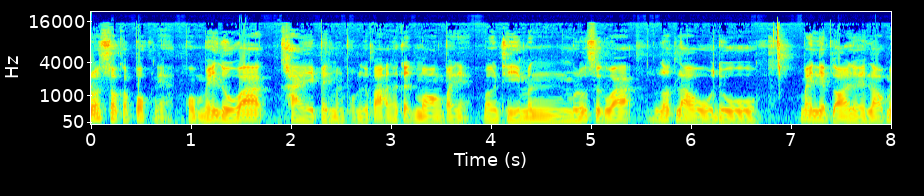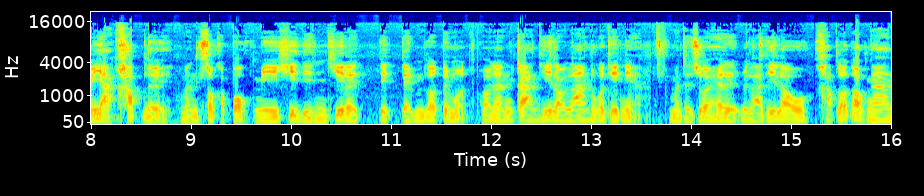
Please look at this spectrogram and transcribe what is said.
รถสกปรกเนี่ยผมไม่รู้ว่าใครเป็นเหมือนผมหรือเปล่า ถ้าเกิดมองไปเนี่ยบางทีมันรู้สึกว่ารถเราดู ไม่เรียบร้อยเลย เราไม่อยากขับเลย มันสกปรกมีขี้ดินขี้อะไรติดเต็มรถไปหมด เพราะฉะนั้นการที่เราล้างทุกอาทิตย์เนี่ย มันจะช่วยให้เวลาที่เราขับรถออกงาน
